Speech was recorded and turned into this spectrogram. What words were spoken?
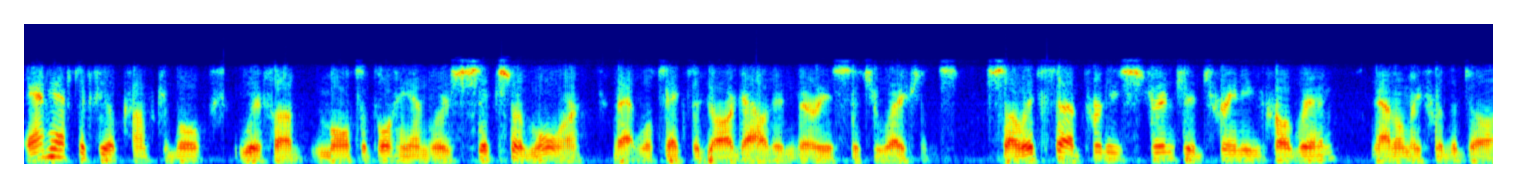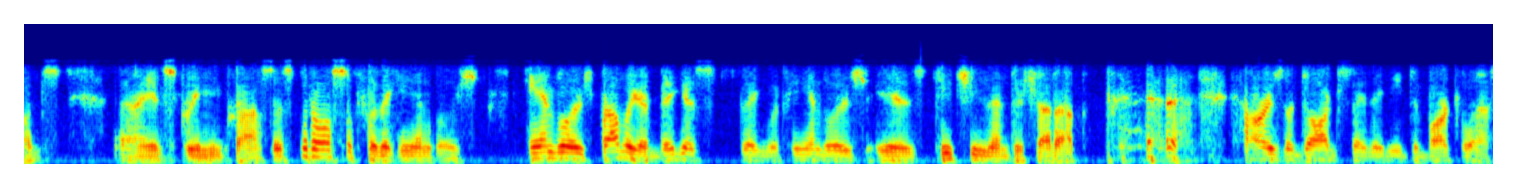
and have to feel comfortable with uh, multiple handlers six or more that will take the dog out in various situations so it's a pretty stringent training program not only for the dogs uh, and screening process, but also for the handlers. Handlers, probably our biggest thing with handlers is teaching them to shut up. or as the dogs say, they need to bark less.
